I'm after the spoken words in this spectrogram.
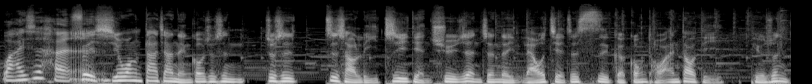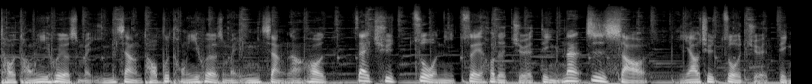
我还是很，所以希望大家能够就是就是。至少理智一点，去认真的了解这四个公投案到底，比如说你投同意会有什么影响，投不同意会有什么影响，然后再去做你最后的决定。那至少你要去做决定。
